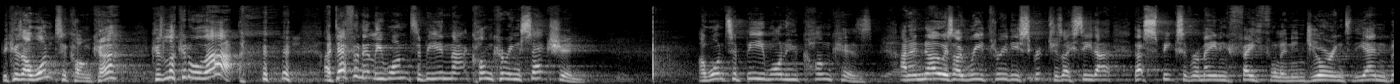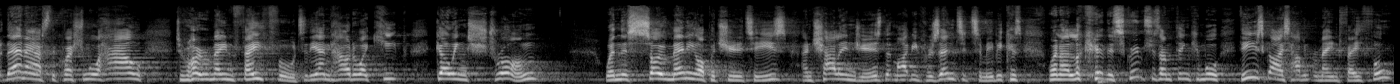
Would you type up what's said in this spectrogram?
Because I want to conquer, because look at all that. I definitely want to be in that conquering section. I want to be one who conquers. And I know as I read through these scriptures, I see that that speaks of remaining faithful and enduring to the end. But then I ask the question well, how do I remain faithful to the end? How do I keep going strong when there's so many opportunities and challenges that might be presented to me. Because when I look at the scriptures, I'm thinking, well, these guys haven't remained faithful.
